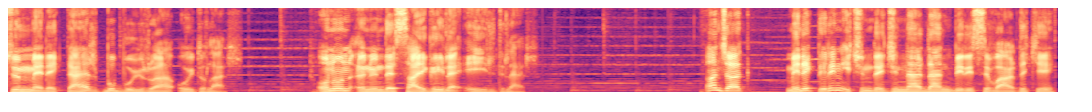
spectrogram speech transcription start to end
Tüm melekler bu buyruğa uydular. Onun önünde saygıyla eğildiler. Ancak meleklerin içinde cinlerden birisi vardı ki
